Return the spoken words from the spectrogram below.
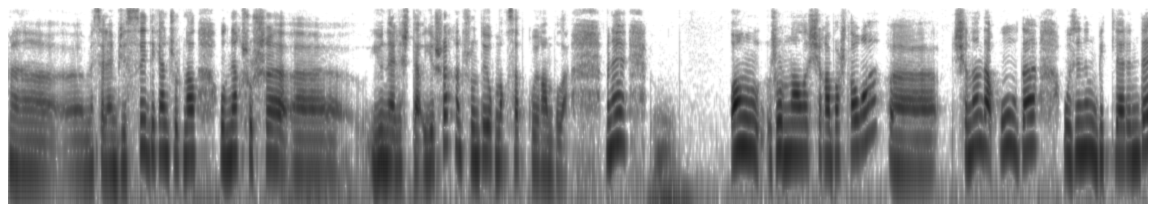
мәсәлән весы дигән журнал ул нәкъ шушы юнәлештә оеша һәм шундый ук максат куйган була менә аң журналы чыга башлауга чыннан да ул да үзенең битләрендә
